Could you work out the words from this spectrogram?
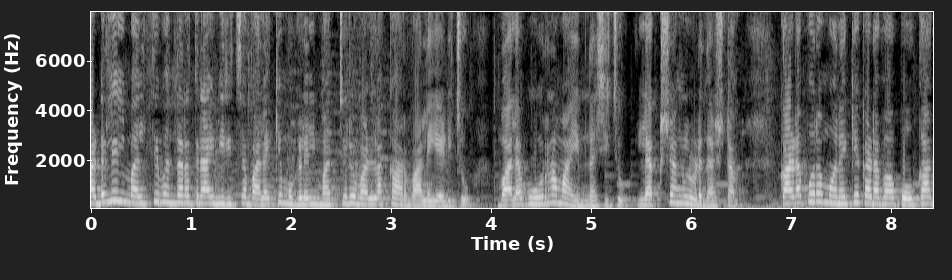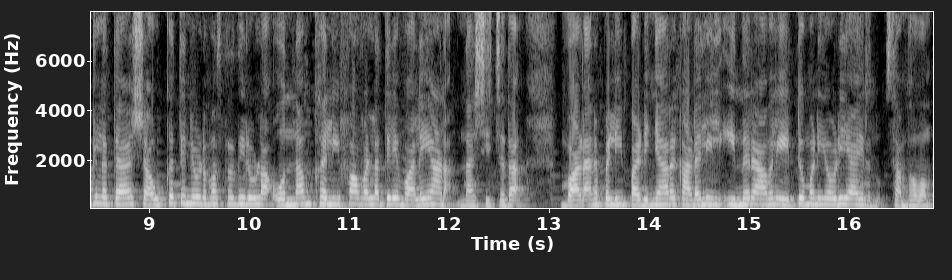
കടലിൽ മത്സ്യബന്ധനത്തിനായി വിരിച്ച വലയ്ക്ക് മുകളിൽ മറ്റൊരു വള്ളക്കാർ വലയടിച്ചു. വല പൂർണമായും നശിച്ചു. ലക്ഷങ്ങളുടെ നഷ്ടം. കടപ്പുറം മുനയ്ക്കക്കടവ് പോക്കാകിലത്ത് ഷൌക്കത്തിന്റെ ഉടമസ്ഥതയിലുള്ള ഒന്നാം ഖലീഫ വള്ളത്തിലെ വലയാണ് നശിച്ചത്. വാടാനപ്പള്ളി പടിഞ്ഞാറ് കടലിൽ ഇന്ന് രാവിലെ എട്ടു മണിയോടെയായിരുന്നു സംഭവം.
